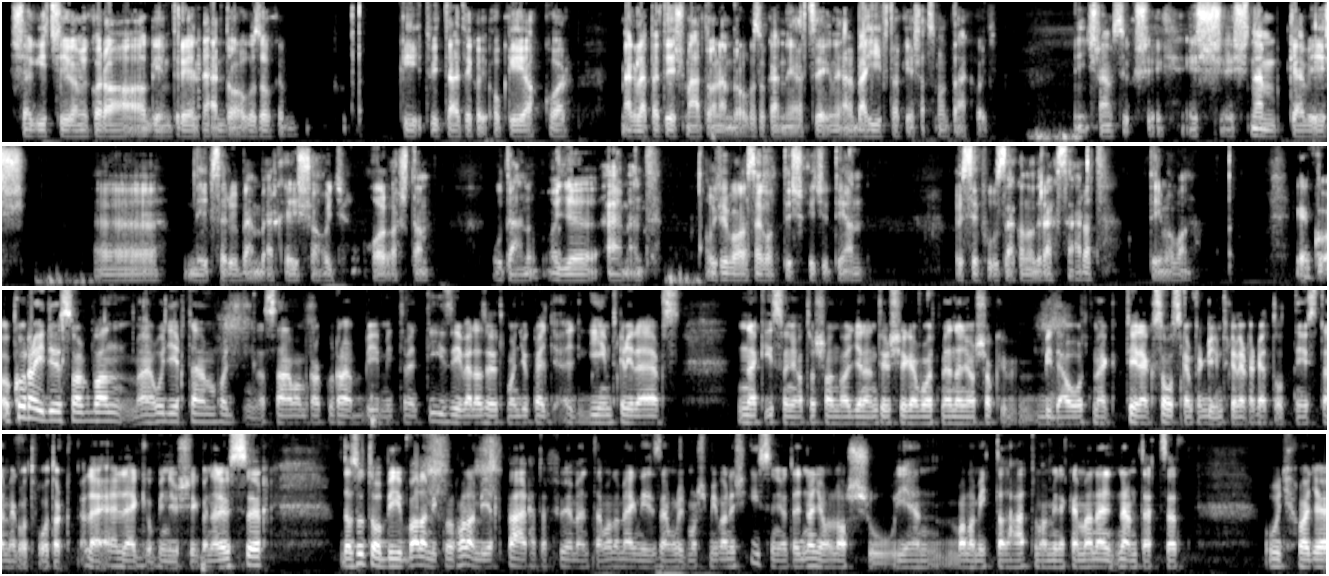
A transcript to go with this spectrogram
segítség, amikor a, Game Trailer dolgozók kitwittelték, hogy oké, okay, akkor meglepetés, mától nem dolgozok ennél a cégnél. Behívtak, és azt mondták, hogy nincs rám szükség. És, és nem kevés népszerűbb emberke is, ahogy olvastam utána, hogy elment. Úgyhogy valószínűleg ott is kicsit ilyen összephúzzák a nadrág szárat téma van. Igen, a korai időszakban már úgy értem, hogy a számomra korábbi, mit tudom, tíz évvel ezelőtt mondjuk egy, egy Game Trailers nek iszonyatosan nagy jelentősége volt, mert nagyon sok videót, meg tényleg szó szerint a game trailereket ott néztem, meg ott voltak a legjobb minőségben először de az utóbbi valamikor valamiért pár hete fölmentem oda, megnézem, hogy most mi van, és iszonyat egy nagyon lassú ilyen valamit találtam, ami nekem már ne, nem tetszett. Úgyhogy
